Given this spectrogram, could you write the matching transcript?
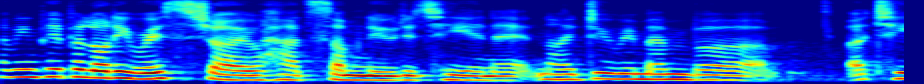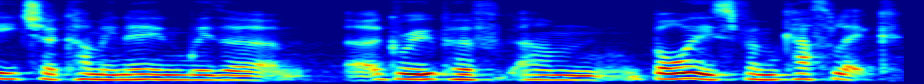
I mean, Pipilotti Rist show had some nudity in it, and I do remember a teacher coming in with a, a group of um, boys from Catholic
